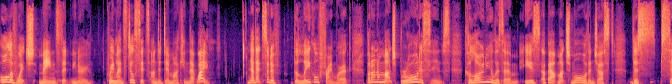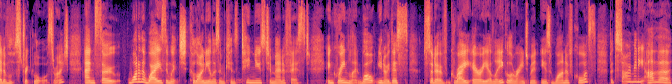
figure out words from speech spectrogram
all of which means that you know Greenland still sits under Denmark in that way. Now that's sort of the legal framework, but on a much broader sense, colonialism is about much more than just this set of strict laws, right? And so, what are the ways in which colonialism continues to manifest in Greenland? Well, you know, this sort of grey area legal arrangement is one, of course, but so many other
